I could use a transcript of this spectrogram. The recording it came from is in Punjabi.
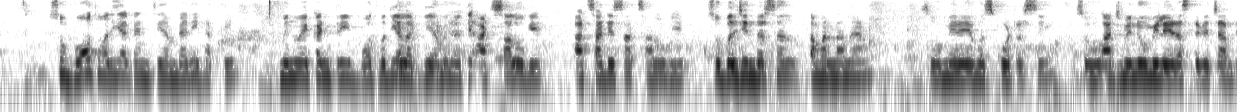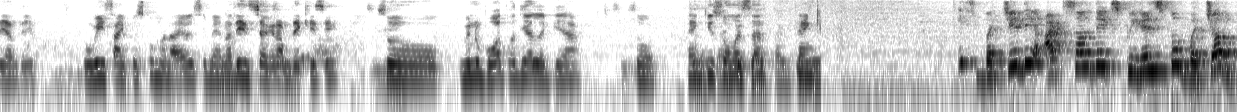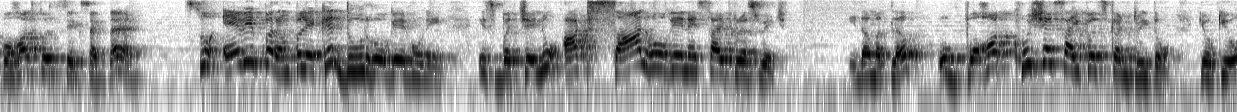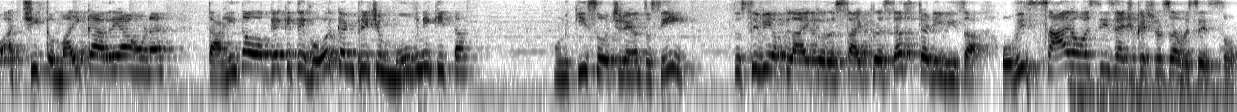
ਸੋ ਬਹੁਤ ਵਧੀਆ ਕੰਟਰੀ ਆਮ ਵੈਰੀ ਹੈਪੀ ਮੈਨੂੰ ਇਹ ਕੰਟਰੀ ਬਹੁਤ ਵਧੀਆ ਲੱਗਦੀ ਆ ਮੈਨੂੰ ਇੱਥੇ 8 ਸਾਲ ਹੋ ਗਏ 8 7.5 ਸਾਲ ਹੋ ਗਏ। So Baljinder sir Tamanna ma'am. So ਮੇਰੇ ਉਹ ਸਪੋਰਟਰ ਸੀ। ਸੋ ਅੱਜ ਮੈਨੂੰ ਮਿਲੇ ਰਸਤੇ ਵਿੱਚ ਆਂਦੇ ਆਂਦੇ ਉਹ ਵੀ ਸਾਈਪਰਸ ਘੁੰਮਣ ਆਏ ਹੋਏ ਸੀ। ਮੈਂ ਇਹਨਾਂ ਦੀ ਇੰਸਟਾਗ੍ਰam ਦੇਖੀ ਸੀ। ਸੋ ਮੈਨੂੰ ਬਹੁਤ ਵਧੀਆ ਲੱਗਿਆ। So thank you so much. Sir. Thank ਇਸ ਬੱਚੇ ਦੇ 8 ਸਾਲ ਦੇ ਐਕਸਪੀਰੀਅੰਸ ਤੋਂ ਬੱਚਾ ਬਹੁਤ ਕੁਝ ਸਿੱਖ ਸਕਦਾ ਹੈ। ਸੋ ਇਹ ਵੀ ਭਰਮ ਭੁਲੇਖੇ ਦੂਰ ਹੋ ਗਏ ਹੋਣੇ। ਇਸ ਬੱਚੇ ਨੂੰ 8 ਸਾਲ ਹੋ ਗਏ ਨੇ ਸਾਈਪ੍ਰਸ ਵਿੱਚ। ਇਹਦਾ ਮਤਲਬ ਉਹ ਬਹੁਤ ਖੁਸ਼ ਹੈ ਸਾਈਪ੍ਰਸ ਕੰਟਰੀ ਤੋਂ, ਕਿਉਂਕਿ ਉਹ ਅੱਛੀ ਕਮਾਈ ਕਰ ਰਿਹਾ ਹੋਣਾ ਤਾਂ ਹੀ ਤਾਂ ਉਹ ਅੱਗੇ ਕਿਤੇ ਹੋਰ ਕੰਟਰੀ 'ਚ ਮੂਵ ਨਹੀਂ ਕੀਤਾ। ਹੁਣ ਕੀ ਸੋਚ ਰਹੇ ਹੋ ਤੁਸੀਂ? ਤੁਸੀਂ ਵੀ ਅਪਲਾਈ ਕਰੋ ਸਾਈਪ੍ਰਸ ਦਾ ਸਟੱਡੀ ਵੀਜ਼ਾ ਉਹ ਵੀ ਸਾਈ ਓਵਰਸੀਜ਼ ਐਜੂਕੇਸ਼ਨਲ ਸਰਵਿਸਿਜ਼ ਤੋਂ।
